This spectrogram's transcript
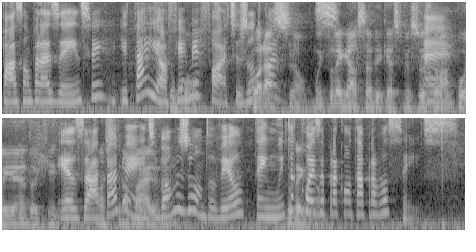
passam pra gente. E tá aí, ó, Muito firme bom. e forte, junto Coração. Muito legal saber que as pessoas é. estão apoiando aqui. Exatamente. Trabalho, né? Vamos né? junto, viu? Tem muita coisa para contar para vocês.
